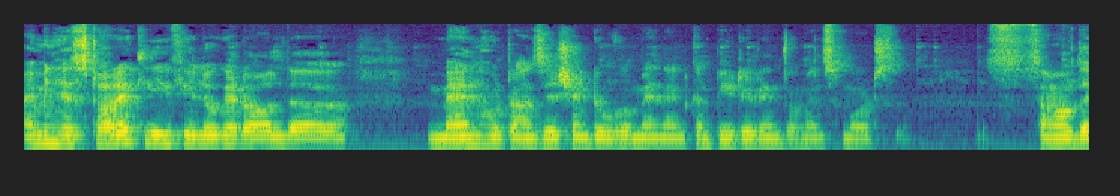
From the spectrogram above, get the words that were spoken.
i mean historically if you look at all the men who transitioned to women and competed in women's sports some of the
